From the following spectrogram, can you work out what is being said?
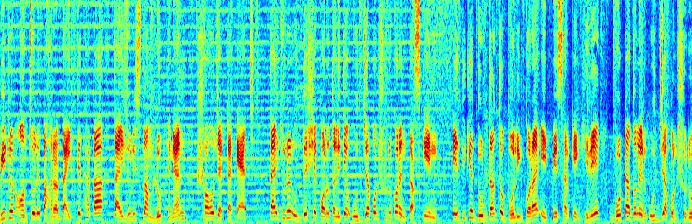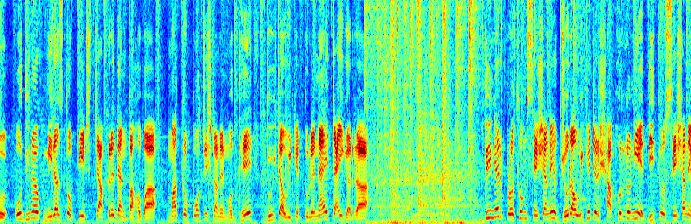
মিডন অঞ্চলে পাহারার দায়িত্বে থাকা তাইজুল ইসলাম লুফে নেন সহজ একটা ক্যাচ। তাইজুলের উদ্দেশ্যে করতালিতে উদযাপন শুরু করেন তাস্কিন। এদিকে দুর্দান্ত বোলিং করা এই পেসারকে ঘিরে গোটা দলের উদযাপন শুরু। অধিনায়ক মিরাজ তো পিঠ চাপড়ে দেন বাহবা। মাত্র পঁচিশ রানের মধ্যে দুইটা উইকেট তুলে নেয় টাইগাররা। দিনের প্রথম সেশনে জোড়া উইকেটের সাফল্য নিয়ে দ্বিতীয় সেশনে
